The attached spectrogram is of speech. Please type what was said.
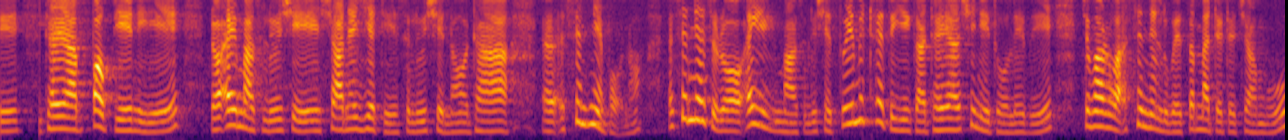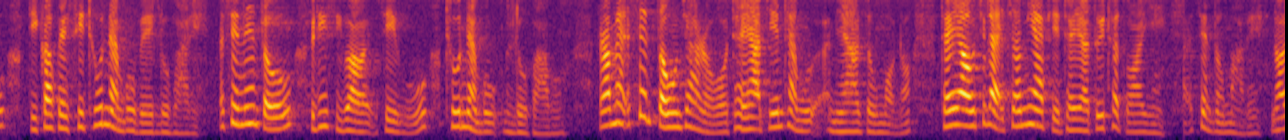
တယ်တရားပေါက်ပြဲနေတယ် တော့အဲ့မှာဆိုလို့ရှိရင်ရှာနဲ့ရက်တယ်ဆိုလို့ရှိရင်တော့ဒါအစစ်နှစ်ပေါ့နော်အစစ်နှစ်ဆိုတော့အဲ့ဒီမှာဆိုလို့ရှိရင်သွေးမထွက်သေးရေးကဒဏ်ရာရှိနေတော့လဲပဲကျမတို့ကအစစ်နှစ်လိုပဲသတ်မှတ်တဲ့အတွက်ကြောင့်မို့ဒီကောက်ကယ်စီထိုးနှံဖို့ပဲလိုပါတယ်အစစ်နှစ်သုံးပဋိစီးပါဆေးကိုထိုးနှံဖို့မလိုပါဘူးဒါပေမဲ့အဆင့်3ကြတော့ဒဏ်ရာပြင်းထန်မှုအများဆုံးပေါ့နော်ဒဏ်ရာကိုကြည့်လိုက်အချမ်းမြဖြစ်ဒဏ်ရာသွေးထွက်သွားရင်အဆင့်3ပါပဲเนาะ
